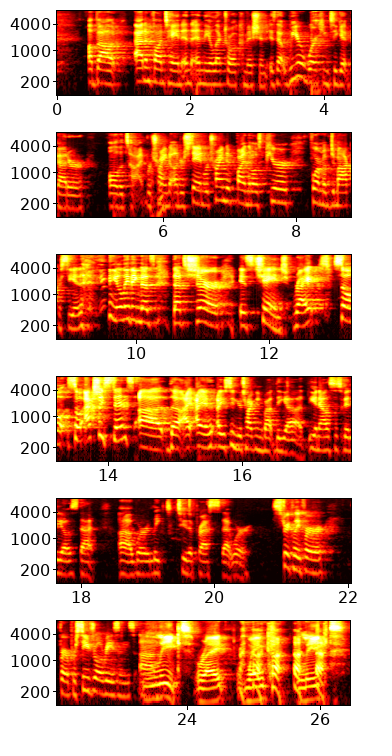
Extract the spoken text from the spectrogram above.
about Adam Fontaine and, and the Electoral Commission is that we are working to get better all the time. We're trying to understand. We're trying to find the most pure form of democracy, and the only thing that's that's sure is change, right? So so actually, since uh, the I, I, I assume you're talking about the uh, the analysis videos that uh, were leaked to the press that were strictly for for procedural reasons. Um, leaked, right? Wink, leaked.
